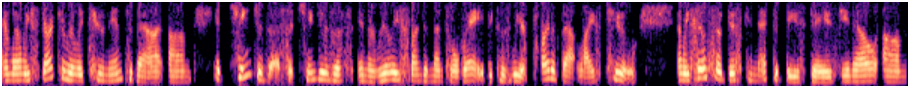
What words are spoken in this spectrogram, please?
And when we start to really tune into that, um, it changes us. It changes us in a really fundamental way because we are part of that life too. And we feel so disconnected these days, you know, um,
